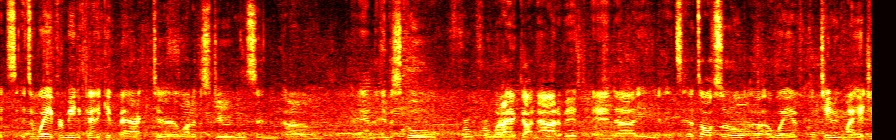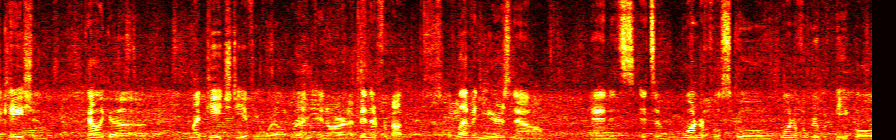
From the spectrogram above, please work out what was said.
it's, it's a way for me to kind of give back to a lot of the students and um, and, and the school for, for what I had gotten out of it, and uh, it's, it's also a way of continuing my education, kind of like a, a my PhD, if you will, in, in art. I've been there for about 11 years now, and it's it's a wonderful school, wonderful group of people.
